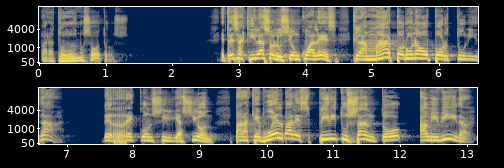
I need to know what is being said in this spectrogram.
para todos nosotros. Entonces aquí la solución cuál es? Clamar por una oportunidad de reconciliación para que vuelva el Espíritu Santo a mi vida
